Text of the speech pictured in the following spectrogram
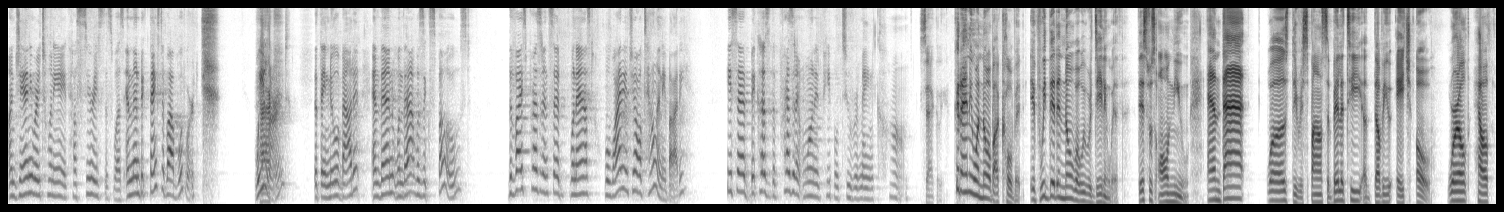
on January 28th how serious this was. And then, thanks to Bob Woodward, we Hack. learned that they knew about it. And then, when that was exposed, the vice president said, when asked, Well, why didn't y'all tell anybody? He said, Because the president wanted people to remain calm. Exactly. Could anyone know about COVID if we didn't know what we were dealing with? This was all new. And that was the responsibility of WHO, World Health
